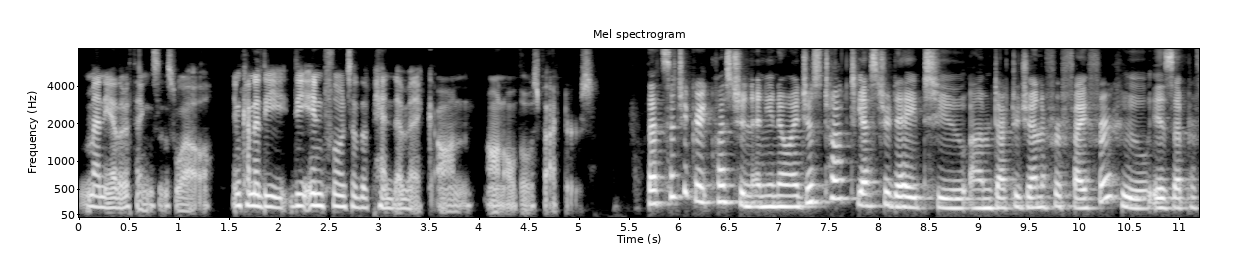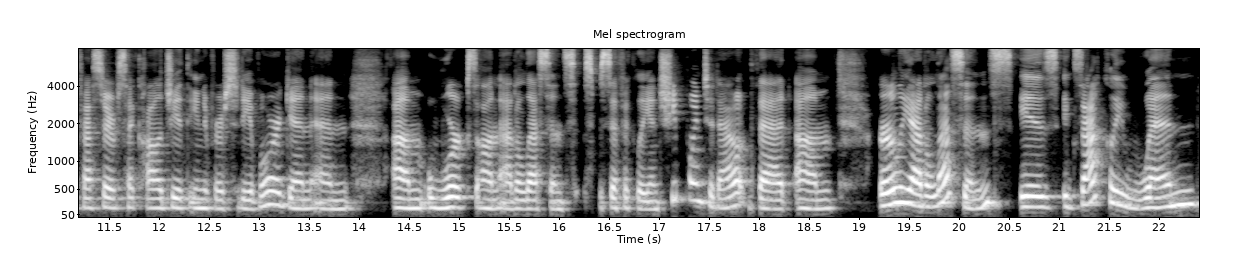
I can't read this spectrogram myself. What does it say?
many other things as well, and kind of the the influence of the pandemic on on all those factors. That's such a great question. And, you know, I just talked yesterday to um, Dr. Jennifer Pfeifer, who is a professor of psychology at the University of Oregon and um, works on adolescence specifically. And she pointed out that um, early adolescence is exactly when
